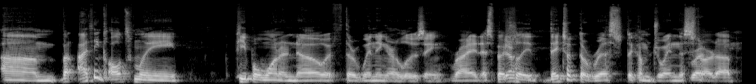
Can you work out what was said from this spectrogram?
Um, but i think ultimately people want to know if they're winning or losing, right? Especially yeah. they took the risk to come join the startup. Right.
